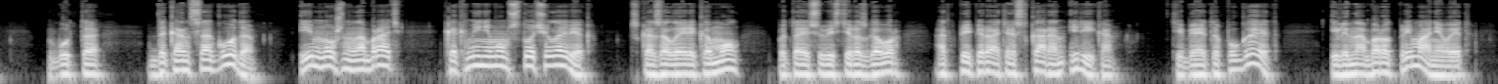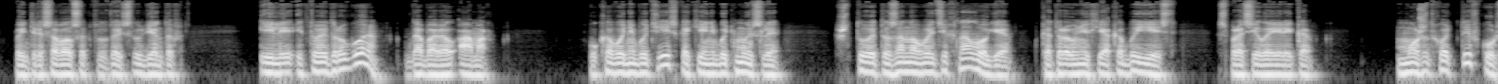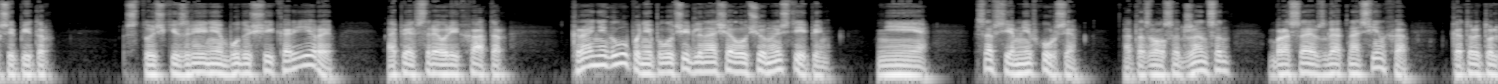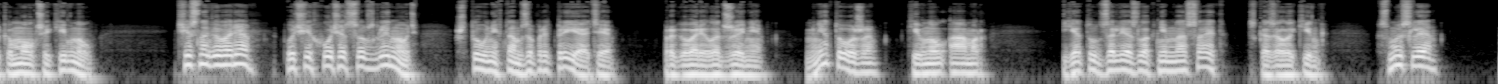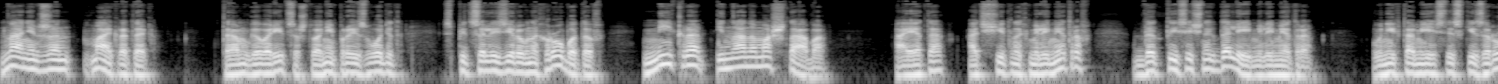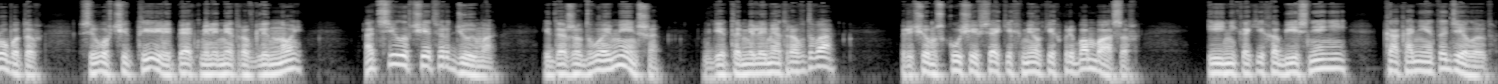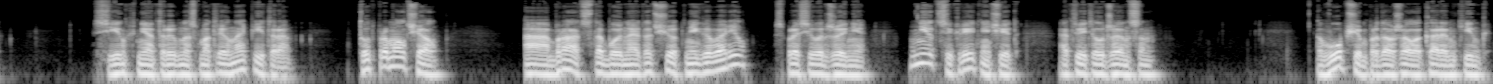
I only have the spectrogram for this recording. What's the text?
будто до конца года им нужно набрать как минимум сто человек, — сказала Эрика Мол, пытаясь увести разговор от препирательств Карен и Рика. — Тебя это пугает? Или, наоборот, приманивает? — поинтересовался кто-то из студентов. — Или и то, и другое? — добавил Амар. «У кого-нибудь есть какие-нибудь мысли, что это за новая технология, которая у них якобы есть?» — спросила Эрика. «Может, хоть ты в курсе, Питер?» «С точки зрения будущей карьеры», — опять встрял Рик Хаттер, — «крайне глупо не получить для начала ученую степень». «Не, совсем не в курсе», — отозвался Дженсен, бросая взгляд на Синха, который только молча кивнул. «Честно говоря, очень хочется взглянуть, что у них там за предприятие», — проговорила Дженни. «Мне тоже», — кивнул Амор. «Я тут залезла к ним на сайт», — сказала Кинг. «В смысле, Наниджен Микротек. Там говорится, что они производят специализированных роботов микро- и наномасштаба, а это от считанных миллиметров до тысячных долей миллиметра. У них там есть эскизы роботов — всего в 4 или 5 мм длиной, от силы в четверть дюйма, и даже вдвое меньше, где-то миллиметров два, причем с кучей всяких мелких прибамбасов, и никаких объяснений, как они это делают. Синх неотрывно смотрел на Питера. Тот промолчал. «А брат с тобой на этот счет не говорил?» — спросила Дженни. «Нет, секретничает», — ответил Дженсен. «В общем», — продолжала Карен Кинг,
